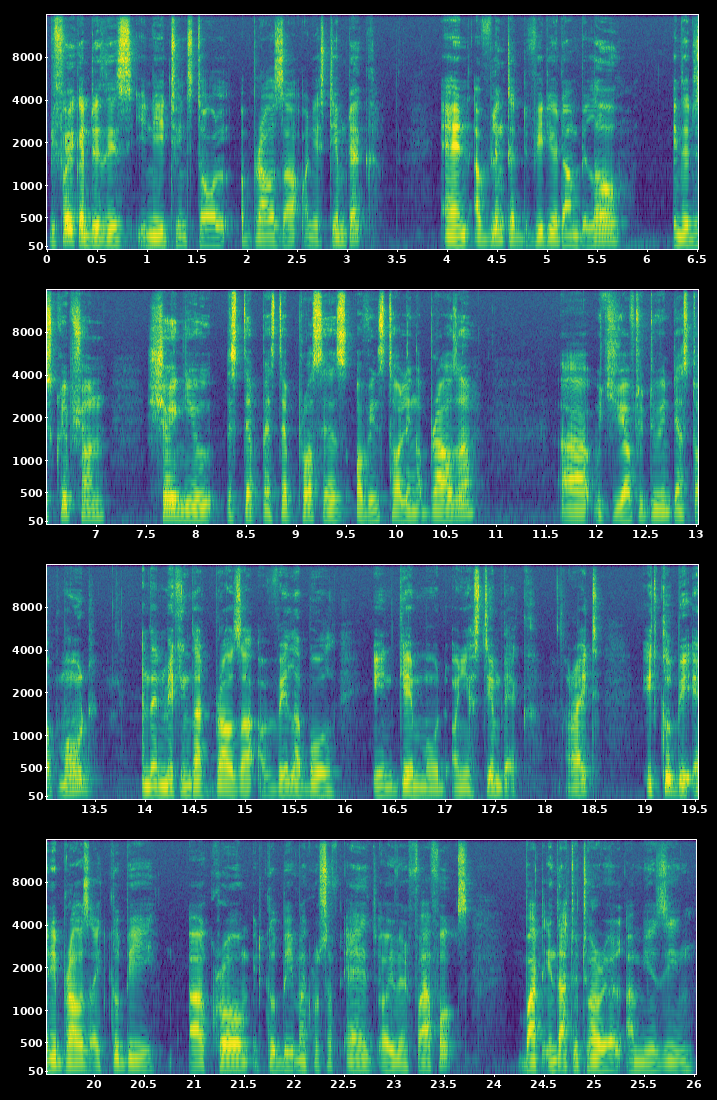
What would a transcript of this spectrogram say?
before you can do this, you need to install a browser on your Steam Deck. And I've linked a video down below in the description showing you the step-by-step -step process of installing a browser, uh, which you have to do in desktop mode, and then making that browser available in game mode on your Steam Deck. All right. It could be any browser. It could be uh, Chrome, it could be Microsoft Edge or even Firefox. But in that tutorial, I'm using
